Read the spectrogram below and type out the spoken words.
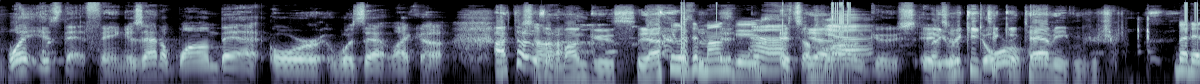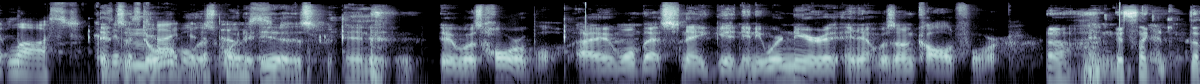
what is that thing? Is that a wombat or was that like a? I thought it was a a- mongoose. Yeah, It was a mongoose, Uh, It's a Yeah. mongoose. like It's Rikki Tikki adorable. Tavi. but it lost because it was tied to the is what it is, and it, it was horrible. I didn't want that snake getting anywhere near it, and it was uncalled for. Ugh, And- it's like and- the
